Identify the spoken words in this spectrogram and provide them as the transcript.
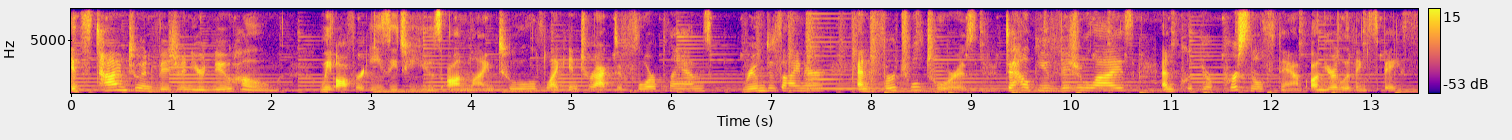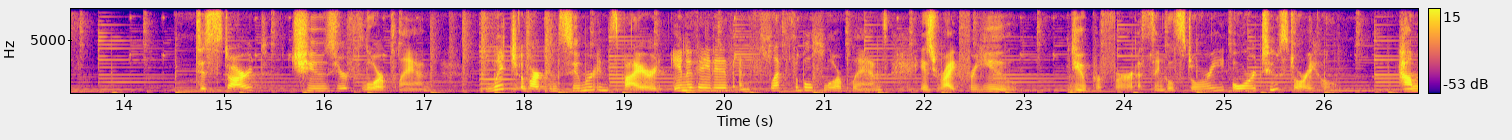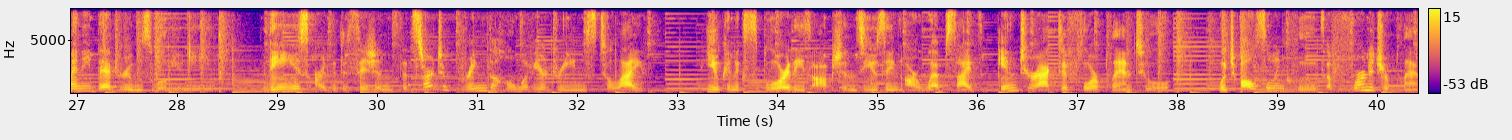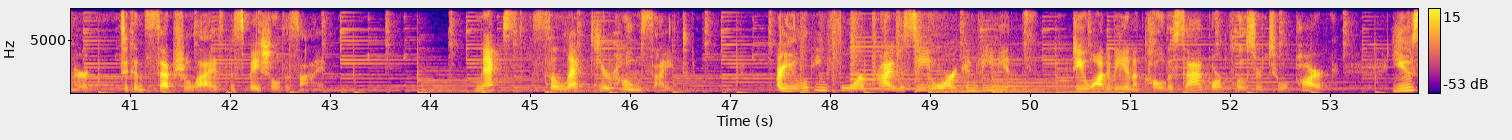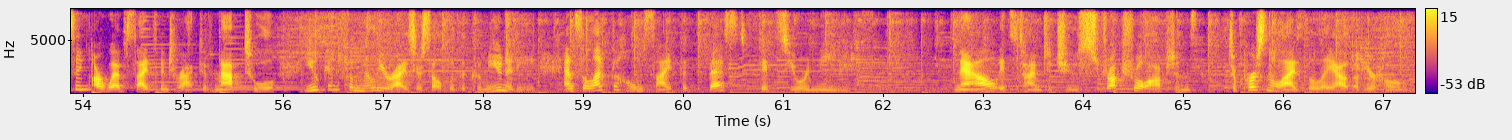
It's time to envision your new home. We offer easy to use online tools like interactive floor plans, room designer, and virtual tours to help you visualize and put your personal stamp on your living space. To start, choose your floor plan. Which of our consumer-inspired, innovative, and flexible floor plans is right for you? Do you prefer a single-story or two-story home? How many bedrooms will you need? These are the decisions that start to bring the home of your dreams to life. You can explore these options using our website's interactive floor plan tool, which also includes a furniture planner to conceptualize the spatial design. Next, select your home site. Are you looking for privacy or convenience? Do you want to be in a cul-de-sac or closer to a park? Using our website's interactive map tool, you can familiarize yourself with the community and select the home site that best fits your needs. Now it's time to choose structural options to personalize the layout of your home.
